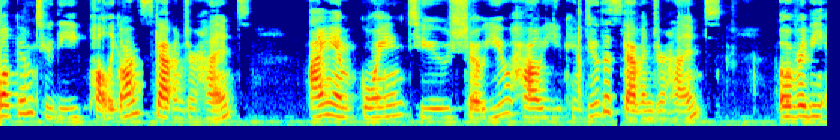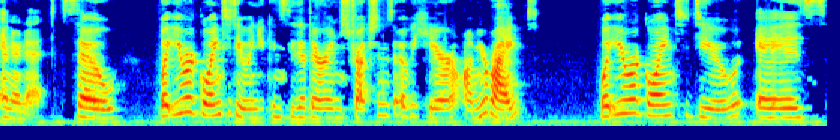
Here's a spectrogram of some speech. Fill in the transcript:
Welcome to the Polygon Scavenger Hunt. I am going to show you how you can do the scavenger hunt over the internet. So what you are going to do, and you can see that there are instructions over here on your right, what you are going to do is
